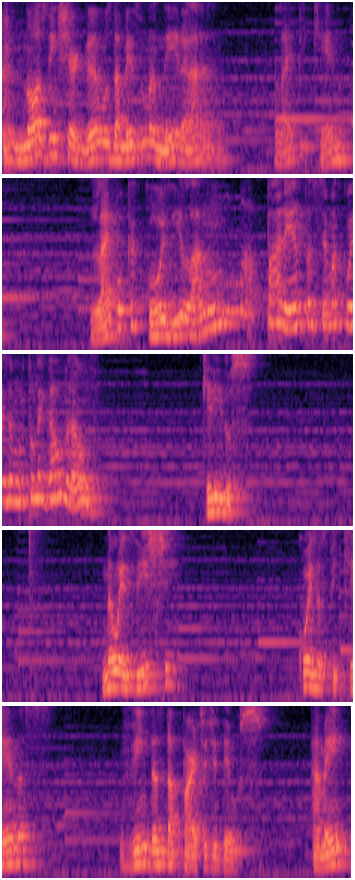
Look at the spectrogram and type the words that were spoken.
nós enxergamos da mesma maneira. Ah, lá é pequeno, lá é pouca coisa, e lá não aparenta ser uma coisa muito legal, não. Queridos, não existe coisas pequenas vindas da parte de Deus. Amém?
